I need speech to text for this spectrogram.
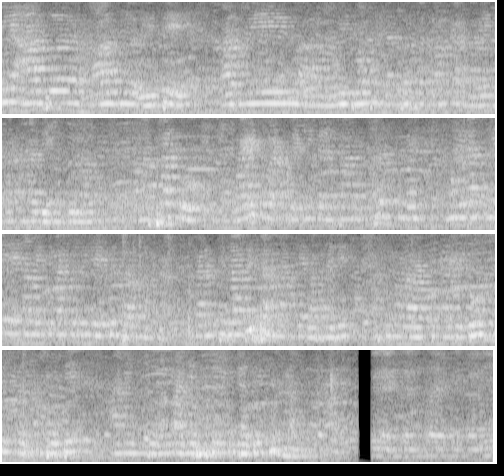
मी आज आज येते. आज मी विधवा महिलांचा सन्मान आले येतात हळदी मला फार वाईट वाटतं की त्यांचा खरंच तुम्ही महिला तुम्ही एकामेकीला कधी लेखत जाऊ नका. कारण तिलाही सन्मान केला पाहिजे असं मला वाटतं. माझे दोन शब्द संपवते आणि माझे भाषण घेते धन्यवाद त्यांचा या ठिकाणी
